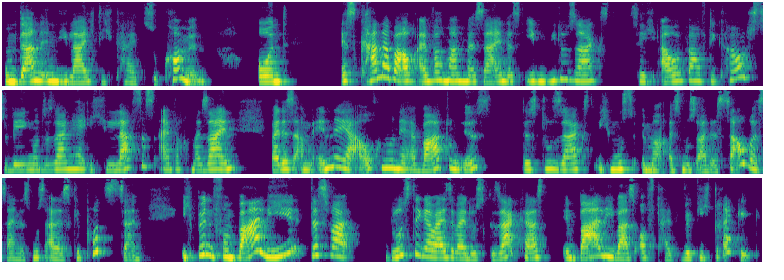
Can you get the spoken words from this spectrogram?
um dann in die Leichtigkeit zu kommen. Und es kann aber auch einfach manchmal sein, dass eben, wie du sagst, sich einfach auf die Couch zu legen und zu sagen, hey, ich lasse es einfach mal sein, weil das am Ende ja auch nur eine Erwartung ist, dass du sagst, ich muss immer, es muss alles sauber sein, es muss alles geputzt sein. Ich bin von Bali, das war lustigerweise, weil du es gesagt hast, in Bali war es oft halt wirklich dreckig.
